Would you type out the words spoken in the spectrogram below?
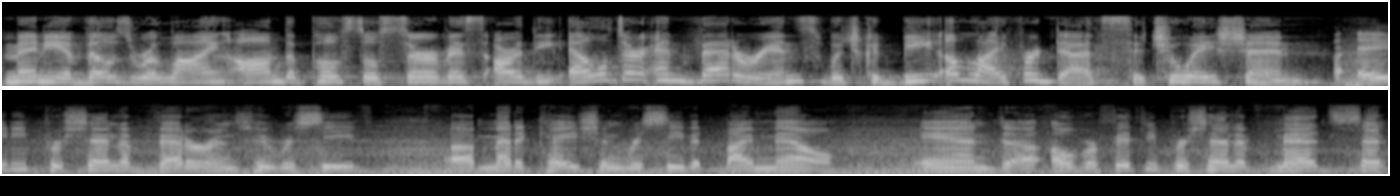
Many of those relying on the Postal Service are the elder and veterans, which could be a life or death situation. 80% of veterans who receive uh, medication receive it by mail, and uh, over 50% of meds sent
